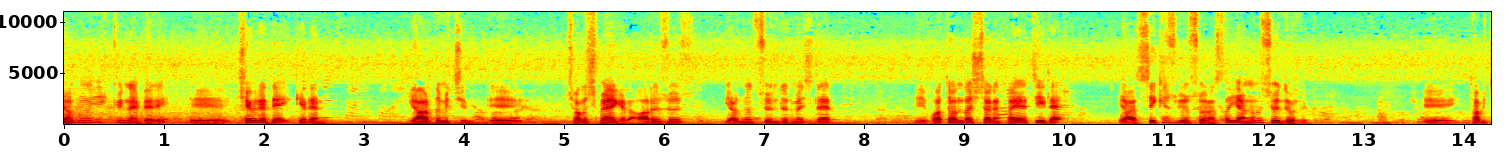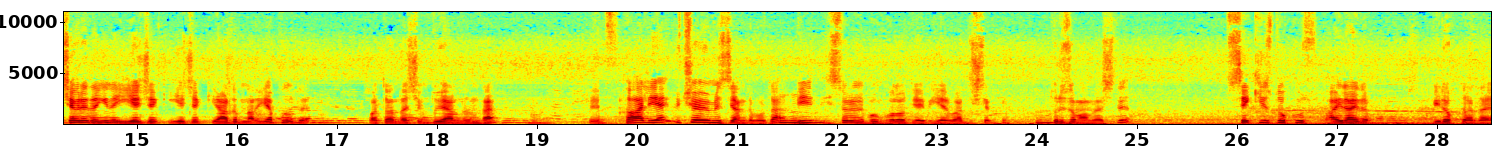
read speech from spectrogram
Yangının ilk günden beri e, çevrede gelen yardım için e, çalışmaya gelen arızöz, yangın söndürmeciler, e, vatandaşların gayretiyle ya 8 gün sonrasında yangını söndürdük. E, tabii çevreden yine yiyecek yiyecek yardımları yapıldı vatandaşın duyarlılığından. E, taliye 3 evimiz yandı burada. Bir Historiani Bungalov diye bir yer vardı işletme. Turizm amaçlı. 8-9 ayrı ayrı bloklarda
